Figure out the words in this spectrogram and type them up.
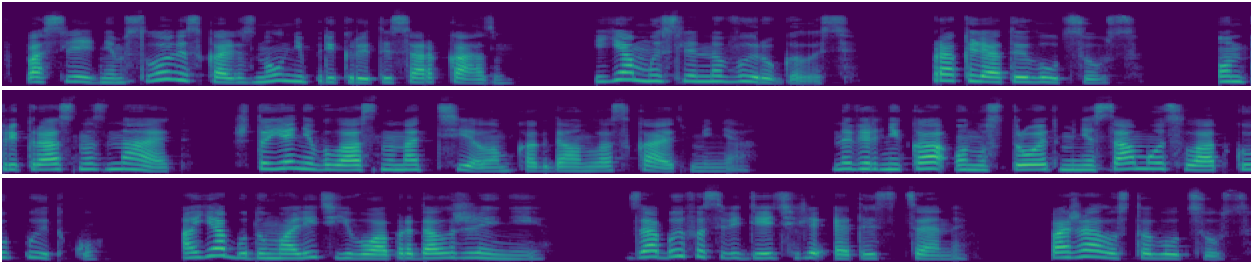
В последнем слове скользнул неприкрытый сарказм, и я мысленно выругалась. Проклятый Луциус. Он прекрасно знает, что я не властна над телом, когда он ласкает меня. Наверняка он устроит мне самую сладкую пытку, а я буду молить его о продолжении, забыв о свидетеле этой сцены. Пожалуйста, Луциус,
